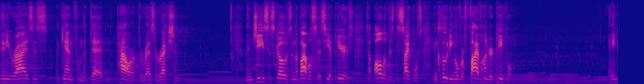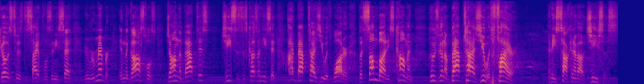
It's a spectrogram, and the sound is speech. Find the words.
Then he rises again from the dead in the power of the resurrection. Then Jesus goes, and the Bible says he appears to all of his disciples, including over 500 people. And he goes to his disciples and he said, Remember, in the Gospels, John the Baptist, Jesus' his cousin, he said, I baptize you with water, but somebody's coming who's going to baptize you with fire. And he's talking about Jesus.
